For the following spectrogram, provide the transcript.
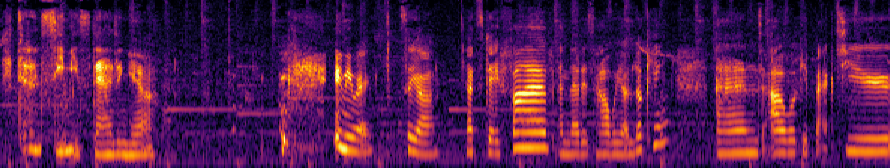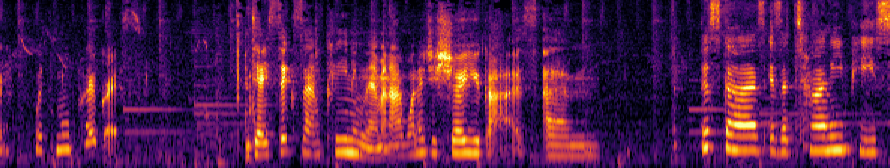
He didn't see me standing here. anyway, so yeah, that's day five and that is how we are looking and I will get back to you with more progress day six I'm cleaning them and I wanted to show you guys um, this guys is a tiny piece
